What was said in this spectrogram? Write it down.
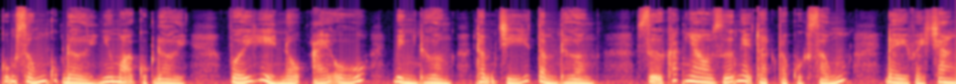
cũng sống cuộc đời như mọi cuộc đời, với hỉ nộ ái ố, bình thường, thậm chí tầm thường. Sự khác nhau giữa nghệ thuật và cuộc sống, đây phải chăng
